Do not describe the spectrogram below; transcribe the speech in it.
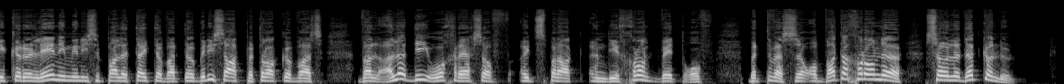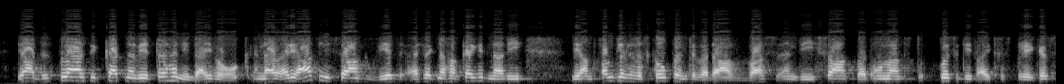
Ekurhuleni munisipaliteite wat nou by die saak betrokke was, wil hulle die Hooggeregshof uitspraak in die Grondwethof betwis. Op watter gronde sou hulle dit kan doen? Ja, dit plaas die kat nou weer terug in die duiwelhok. En nou uit die aard van die saak weet as ek nou gaan kyk het na die die aanvanklike geskulpunte wat daar was in die saak wat onlangs positief uitgespreek is,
